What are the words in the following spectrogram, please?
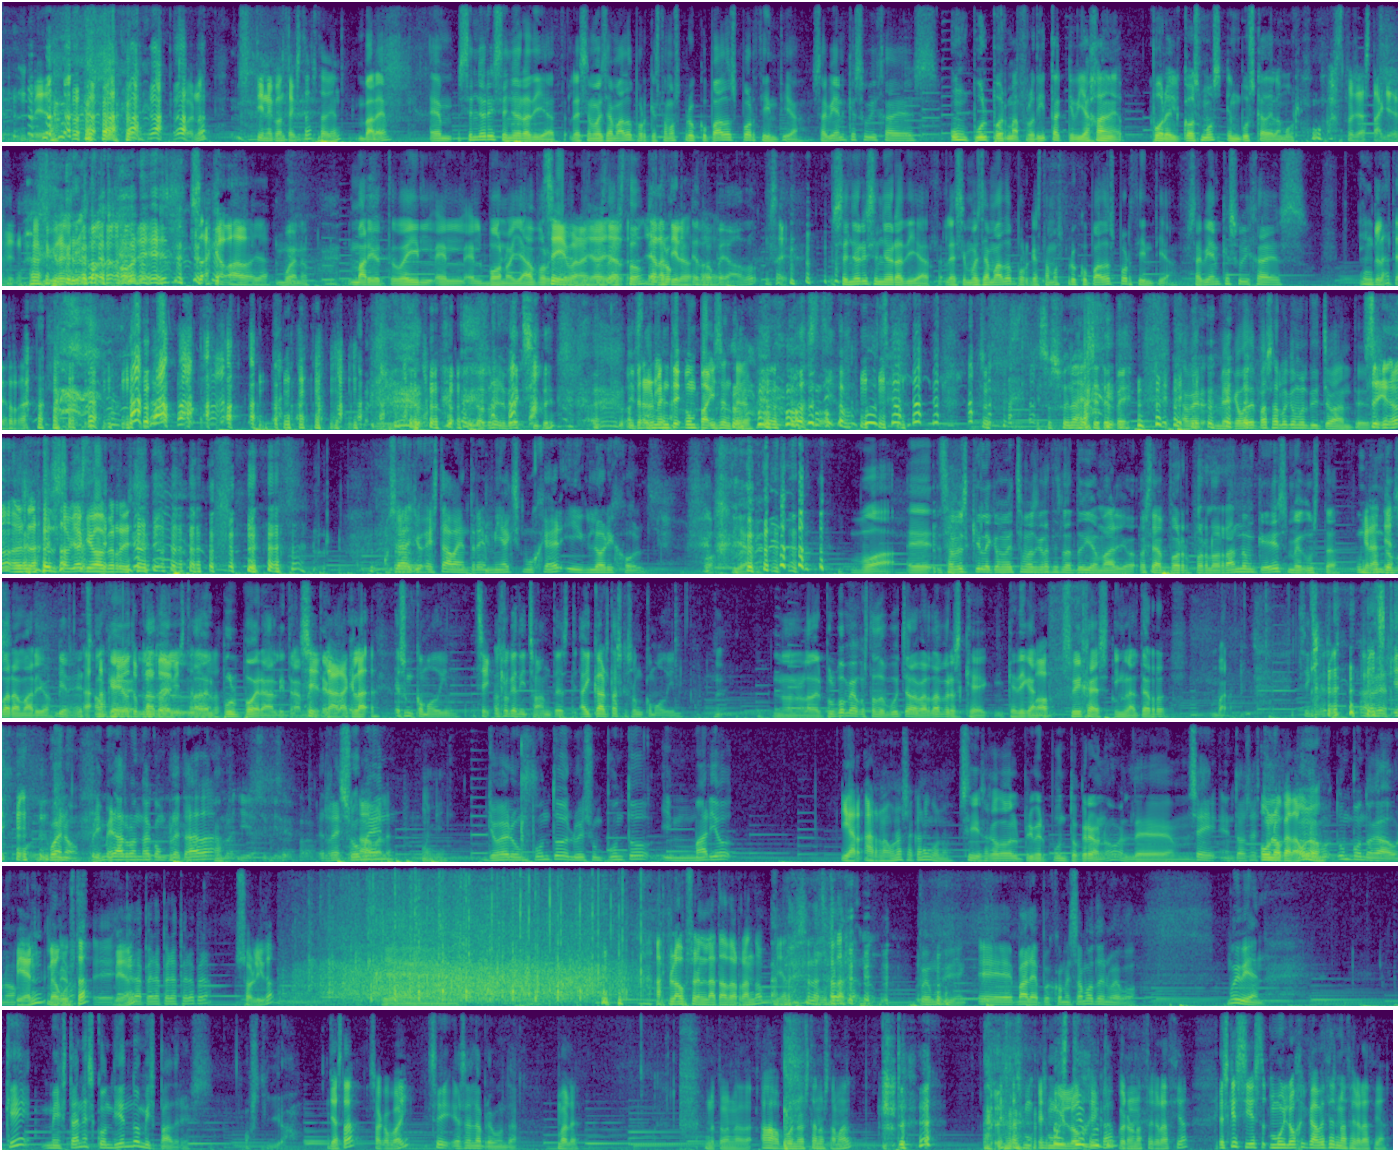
bueno, ¿tiene contexto? ¿Está bien? Vale. Em, señor y señora Díaz, les hemos llamado porque estamos preocupados por Cintia. ¿Sabían que su hija es...? Un pulpo hermafrodita que viaja por el cosmos en busca del amor. Pues ya está, quiero decir. Creo que no. Se ha acabado ya. Bueno, Mario, te doy el, el- el bono ya porque Sí, bueno, ya, ya, esto- ya la tiro. He dropeado. Sí. Señor y señora Díaz, les hemos llamado porque estamos preocupados por Cintia. ¿Sabían que su hija es...? Inglaterra. Cuidado con el Brexit, eh. Literalmente un país entero. Eso suena a SCP. A ver, me acabo de pasar lo que hemos dicho antes. Sí, ¿no? O sea, sabía que iba a ocurrir. O sea, yo estaba entre mi ex mujer y Glory Halls. Hostia. Buah. Eh, ¿Sabes qué? La que me ha hecho más gracia es la tuya, Mario. O sea, por, por lo random que es, me gusta. Un Gracias. punto para Mario. Bien hecho. Aunque la, de del, vista, la la del verdad. pulpo era literalmente. Sí, la, la, guay. cla- Es un comodín. Sí. Es lo que he dicho antes. Hay cartas que son comodín. No, no, la del pulpo me ha gustado mucho, la verdad, pero es que, que digan, Uf. su hija es Inglaterra. Bueno, Si quieres. A ver, Bueno, primera ronda completada. Ah, Resumen: vale. Ok. Joel un punto, Luis un punto y Mario. ¿Y Ar- Arnau no sacó ninguno? sí, he sacado el primer punto, creo, ¿no? El de. mm, Sí, entonces. Uno cada uno. Un punto cada uno. Bien, me gusta. Eh, Bien. Espera, espera, espera, espera. espera. Sólido. Bien. Aplauso enlatado random. Bien. Pues muy bien. Eh, vale, pues comenzamos de nuevo. Muy bien. ¿Qué me están escondiendo mis padres? Hostia. ¿Ya está? ¿Se acabó ahí? Sí, esa es la pregunta. Vale. No tengo nada. Ah, bueno, esta no está mal. Esta es, mu- es muy Hostia lógica, pero no hace gracia. Es que si es muy lógica, a veces no hace gracia.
